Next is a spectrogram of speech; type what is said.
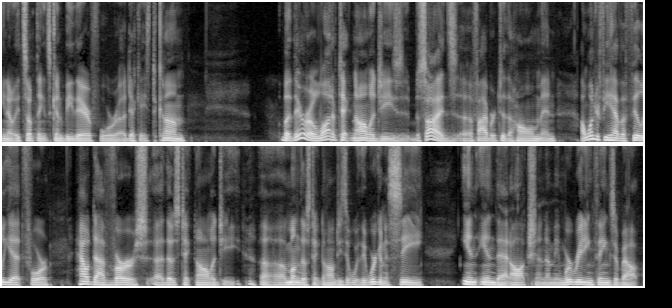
you know it's something that's going to be there for uh, decades to come. But there are a lot of technologies besides uh, fiber to the home, and I wonder if you have a feel yet for how diverse uh, those technology uh, among those technologies that we're, that we're going to see in in that auction. I mean, we're reading things about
